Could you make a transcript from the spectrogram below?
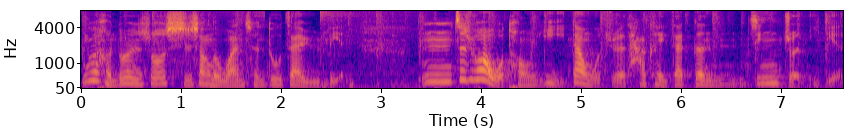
因为很多人说时尚的完成度在于脸，嗯，这句话我同意，但我觉得它可以再更精准一点。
